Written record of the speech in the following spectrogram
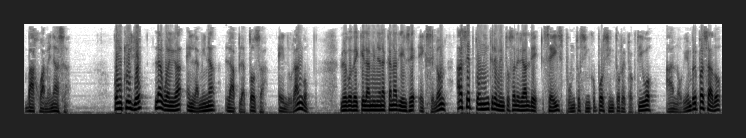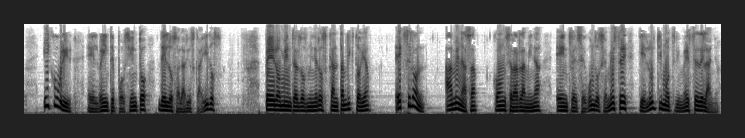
bajo amenaza. Concluyó la huelga en la mina La Platosa, en Durango, luego de que la minera canadiense Excelon aceptó un incremento salarial de 6.5% retroactivo a noviembre pasado y cubrir el 20% de los salarios caídos. Pero mientras los mineros cantan victoria, Exelon amenaza con cerrar la mina entre el segundo semestre y el último trimestre del año.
